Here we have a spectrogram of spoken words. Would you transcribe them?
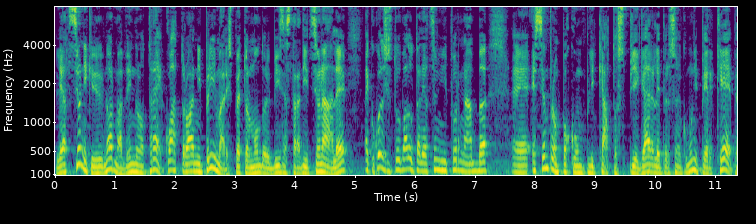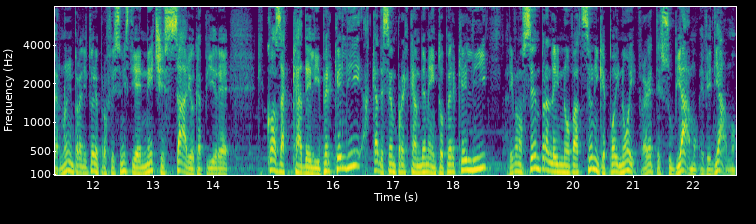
le azioni che di norma avvengono 3-4 anni prima rispetto al mondo del business tradizionale ecco quando si sottovaluta le azioni di Pornhub eh, è sempre un po' complicato spiegare alle persone comuni perché per noi imprenditori e professionisti è necessario capire che cosa accade lì? Perché lì accade sempre il cambiamento, perché lì arrivano sempre le innovazioni che poi noi, fragette, subiamo e vediamo.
